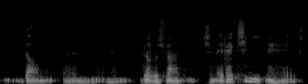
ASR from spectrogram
dan een, weliswaar zijn erectie niet meer heeft.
